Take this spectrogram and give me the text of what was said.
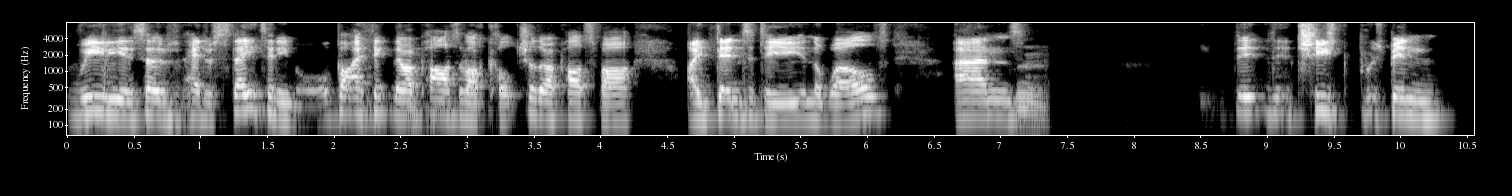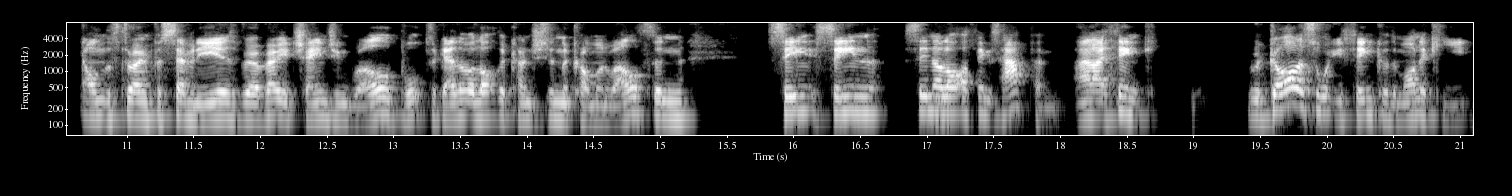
really in terms of head of state anymore. But I think they're a Hmm. part of our culture. They're a part of our identity in the world, and Hmm. the, the, she's been on the throne for 70 years. We're a very changing world, brought together a lot of the countries in the Commonwealth and seen seen seen a lot of things happen. And I think regardless of what you think of the monarchy,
